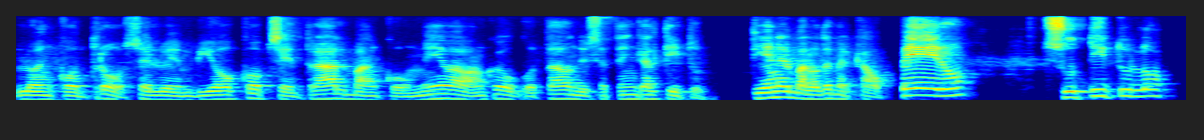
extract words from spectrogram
lo encontró, se lo envió COP Central, Banco Meva, Banco de Bogotá, donde usted tenga el título. Tiene el valor de mercado, pero su título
